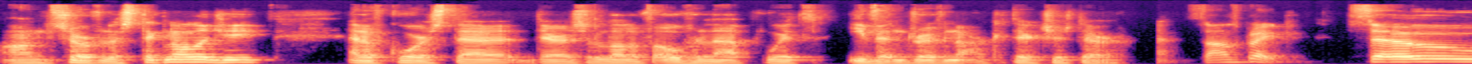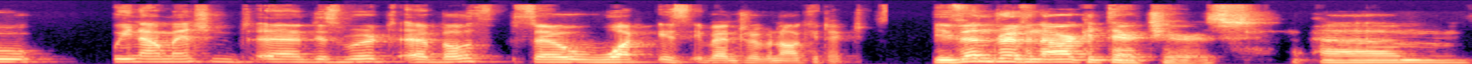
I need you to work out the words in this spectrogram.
on serverless technology. And of course, there, there's a lot of overlap with event driven architectures there. Sounds great. So, we now mentioned uh, this word uh, both. So, what is event driven architectures? Event driven architectures. Um,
